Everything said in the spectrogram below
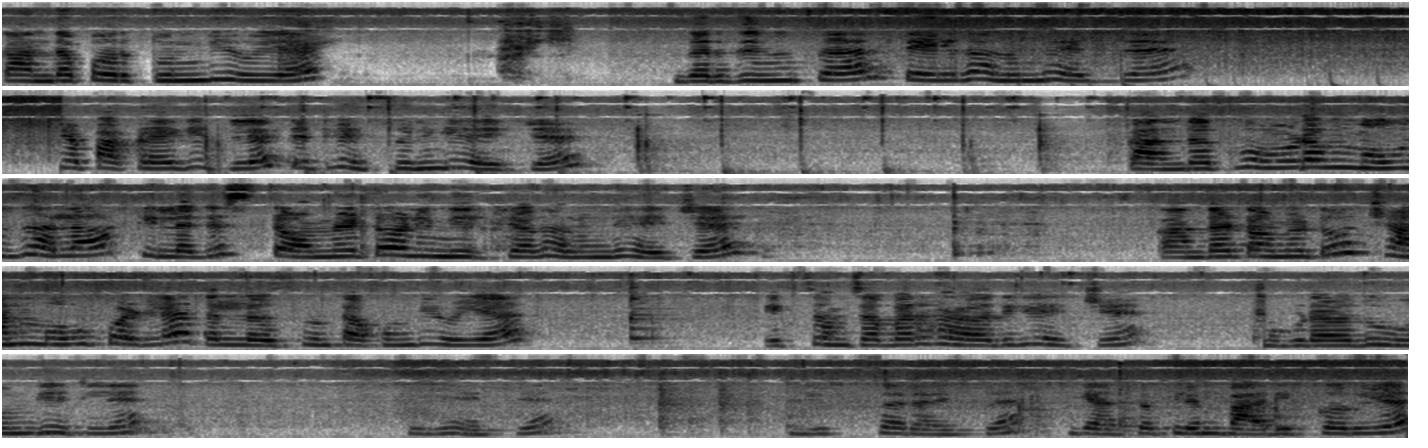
कांदा परतून घेऊया गरजेनुसार तेल घालून घ्यायचंय. त्या पाकळ्या घेतल्या ते ठेचून घ्यायचे कांदा थोडा मऊ झाला की लगेच टोमॅटो आणि मिरच्या घालून घ्यायच्या. कांदा टोमॅटो छान मऊ पडला आता लसूण टाकून घेऊया एक चमचाभर हळद घ्यायची. मुगडाळ धुवून घेतले. घ्यायचे. मिक्स करायचं गॅसचा फ्लेम बारीक करूया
